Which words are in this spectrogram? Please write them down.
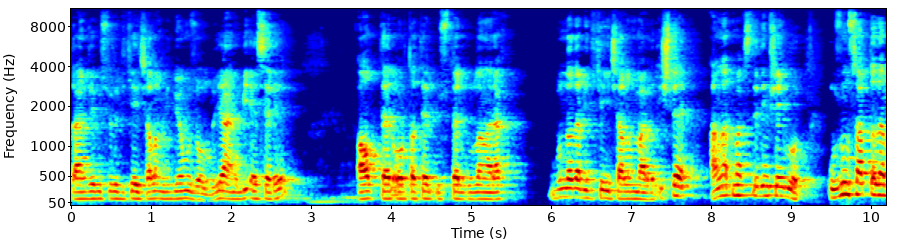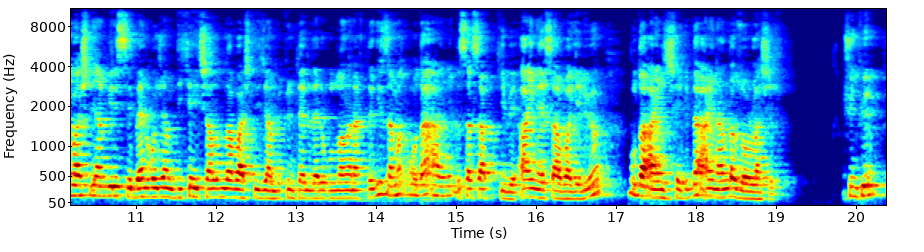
Daha önce bir sürü dikey çalım videomuz oldu. Yani bir eseri alt tel, orta tel, üst tel kullanarak bunda da bir dikey çalım vardır. İşte anlatmak istediğim şey bu. Uzun sapta da başlayan birisi ben hocam dikey çalımda başlayacağım bütün telleri kullanarak dediği zaman o da aynı kısa sap gibi aynı hesaba geliyor. Bu da aynı şekilde aynı anda zorlaşır. Çünkü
